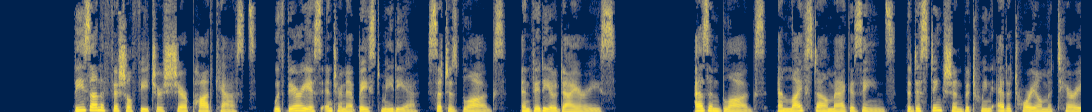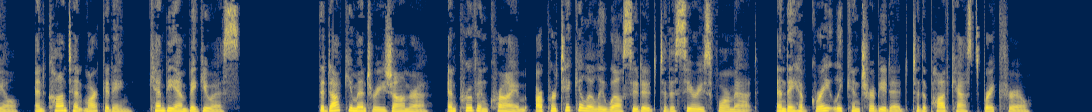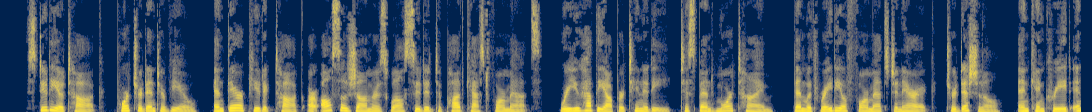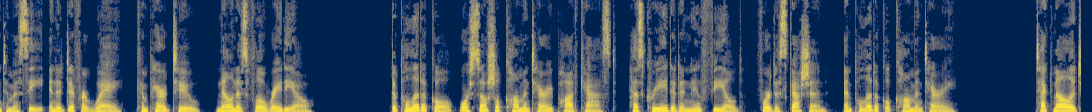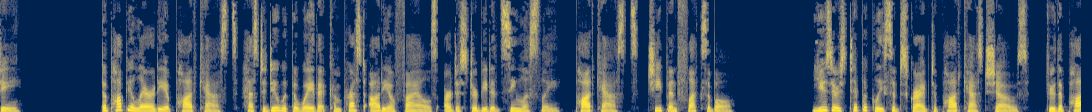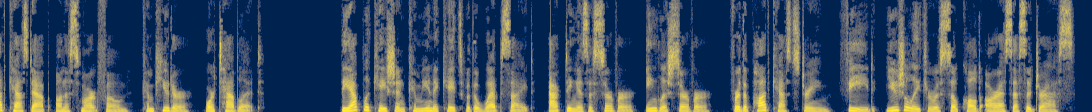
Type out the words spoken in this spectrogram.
These unofficial features share podcasts with various internet-based media such as blogs and video diaries. As in blogs and lifestyle magazines, the distinction between editorial material and content marketing can be ambiguous. The documentary genre and proven crime are particularly well suited to the series format, and they have greatly contributed to the podcast's breakthrough. Studio talk, portrait interview, and therapeutic talk are also genres well suited to podcast formats, where you have the opportunity to spend more time than with radio formats generic, traditional, and can create intimacy in a different way, compared to, known as flow radio. The Political or Social Commentary podcast has created a new field for discussion and political commentary. Technology The popularity of podcasts has to do with the way that compressed audio files are distributed seamlessly, podcasts, cheap and flexible. Users typically subscribe to podcast shows through the podcast app on a smartphone, computer, or tablet. The application communicates with a website, acting as a server, English server, for the podcast stream, feed, usually through a so-called RSS address.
